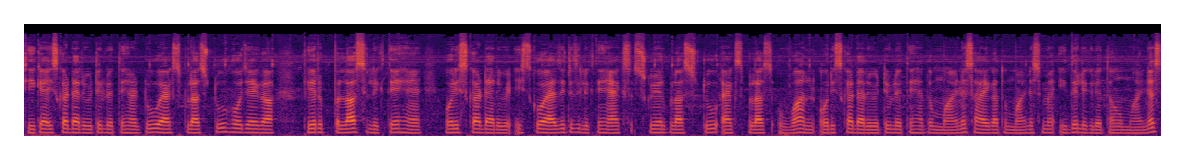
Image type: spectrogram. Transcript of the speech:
ٹھیک ہے، اس کا ڈیریویٹو لیتے ہیں ٹو ایکس پلس ٹو ہو جائے گا، پھر پلس لکھتے ہیں اور اس کا ڈیریویٹ اس کو ایز اٹ از لکھتے ہیں X square plus two X plus one اور اس کا ڈیریویٹو لیتے ہیں تو مائنس آئے گا، تو مائنس میں ادھر لکھ لیتا ہوں مائنس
